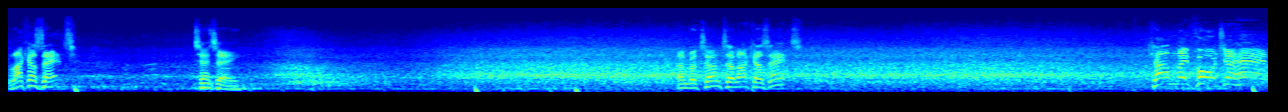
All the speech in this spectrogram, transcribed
Lacazette. Tete. And return to Lacazette. Can they forge ahead?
